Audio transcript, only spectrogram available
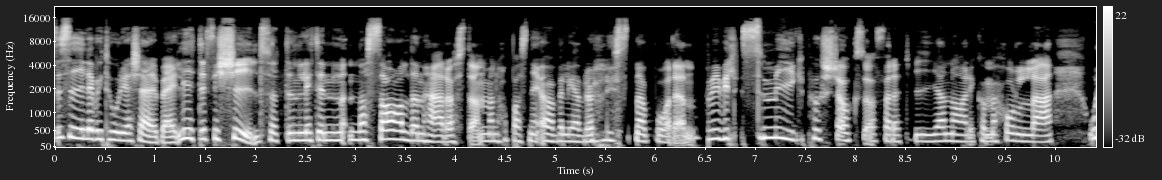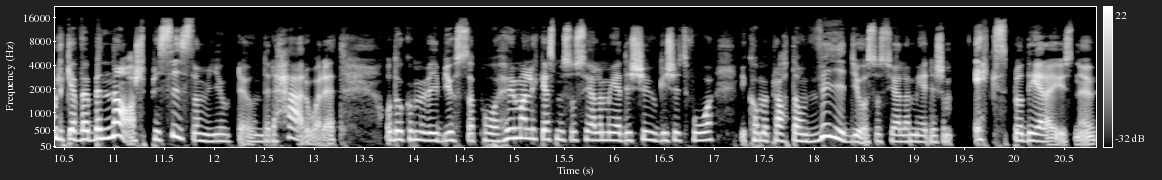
Cecilia Victoria Kärrberg, lite förkyld så att den är lite nasal den här rösten, men hoppas ni överlever och lyssnar på den. Vi vill smygpusha också för att vi i januari kommer hålla olika webbinars, precis som vi gjorde under det här året. Och då kommer vi bjussa på hur man lyckas med sociala medier 2022. Vi kommer prata om video och sociala medier som exploderar just nu.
